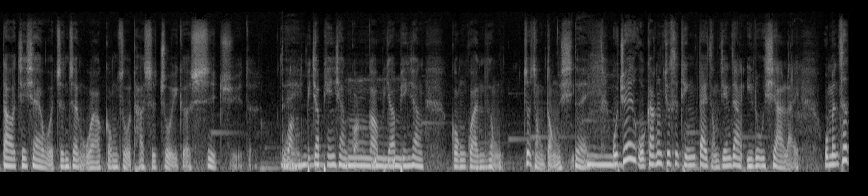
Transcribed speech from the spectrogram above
到接下来我真正我要工作，它是做一个视觉的对。广，比较偏向广告，比较偏向公关这种这种东西。对，嗯我觉得我刚刚就是听戴总监这样一路下来，我们这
